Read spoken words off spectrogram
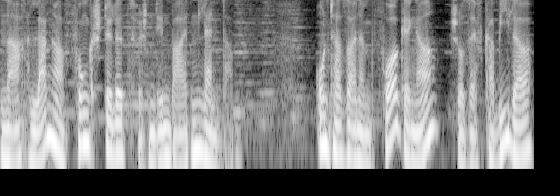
nach langer Funkstille zwischen den beiden Ländern. Unter seinem Vorgänger, Joseph Kabila,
